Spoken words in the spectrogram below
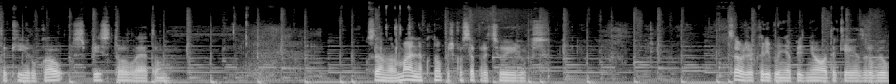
Такий рукав з пістолетом. Все нормально, кнопочка, все працює люкс. Це вже кріплення під нього таке я зробив.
